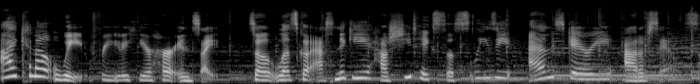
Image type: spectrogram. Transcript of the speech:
I cannot wait for you to hear her insight. So let's go ask Nikki how she takes the sleazy and scary out of sales.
